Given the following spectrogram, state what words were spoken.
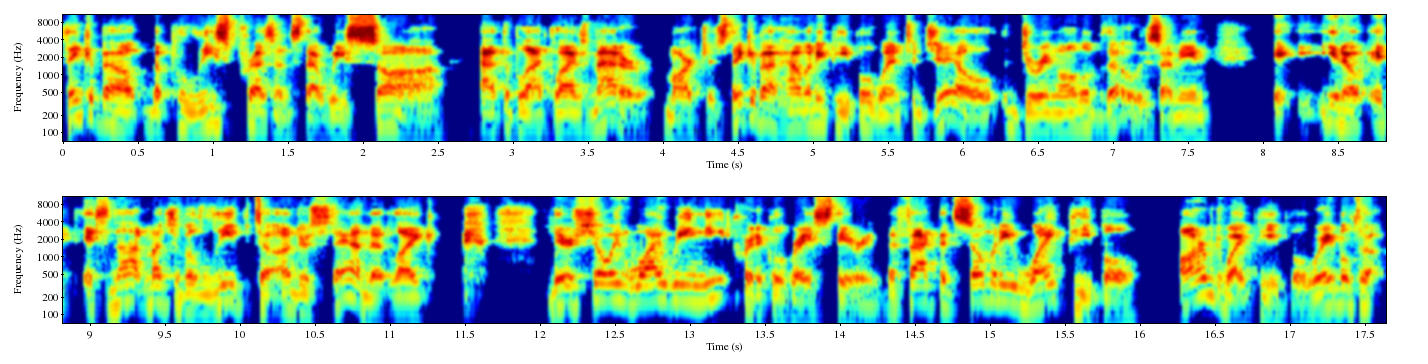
think about the police presence that we saw at the Black Lives Matter marches. Think about how many people went to jail during all of those. I mean, it, you know, it, it's not much of a leap to understand that, like, they're showing why we need critical race theory. The fact that so many white people, armed white people, were able to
